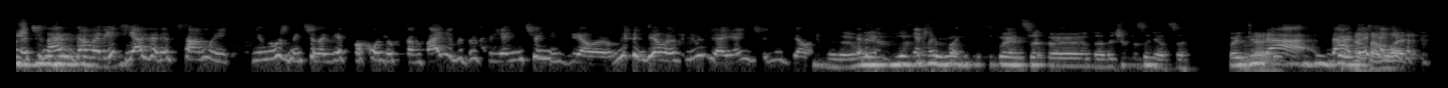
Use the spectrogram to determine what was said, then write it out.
начинает говорить, я, говорит, самый ненужный человек по ходу в компании, потому что я ничего не делаю, меня делают люди, а я ничего не делаю. Да, да, у меня, у меня в такие моменты просыпается, э, надо чем-то заняться. Пойду. Да, да, то есть они...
